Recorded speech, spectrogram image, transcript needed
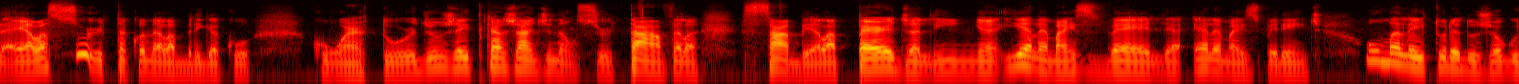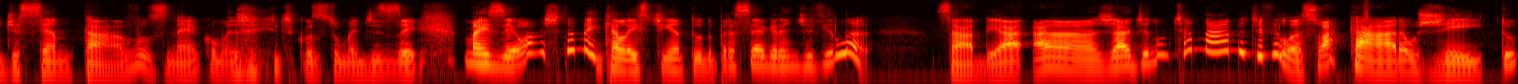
ela surta quando ela briga com, com o Arthur de um jeito que a Jade não surtava, ela sabe, ela perde a linha e ela é mais velha, ela é mais experiente uma leitura do jogo de centavos, né? Como a gente costuma dizer. Mas eu acho também que ela tinha tudo para ser a grande vilã. Sabe? A, a Jade não tinha nada de vilã, só a cara, o jeito,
